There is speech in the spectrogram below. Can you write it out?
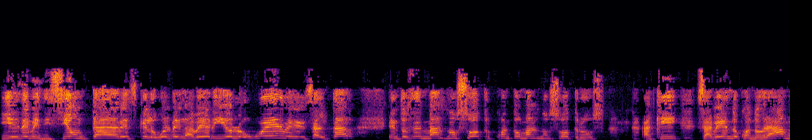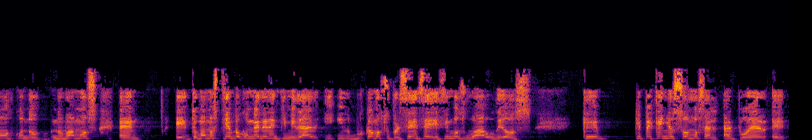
y es de bendición cada vez que lo vuelven a ver y Dios lo vuelve a exaltar, entonces más nosotros, cuanto más nosotros aquí sabiendo cuando oramos, cuando nos vamos, eh, eh, tomamos tiempo con Él en la intimidad y, y, buscamos su presencia y decimos, wow, Dios, qué, qué pequeños somos al, al poder, eh,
